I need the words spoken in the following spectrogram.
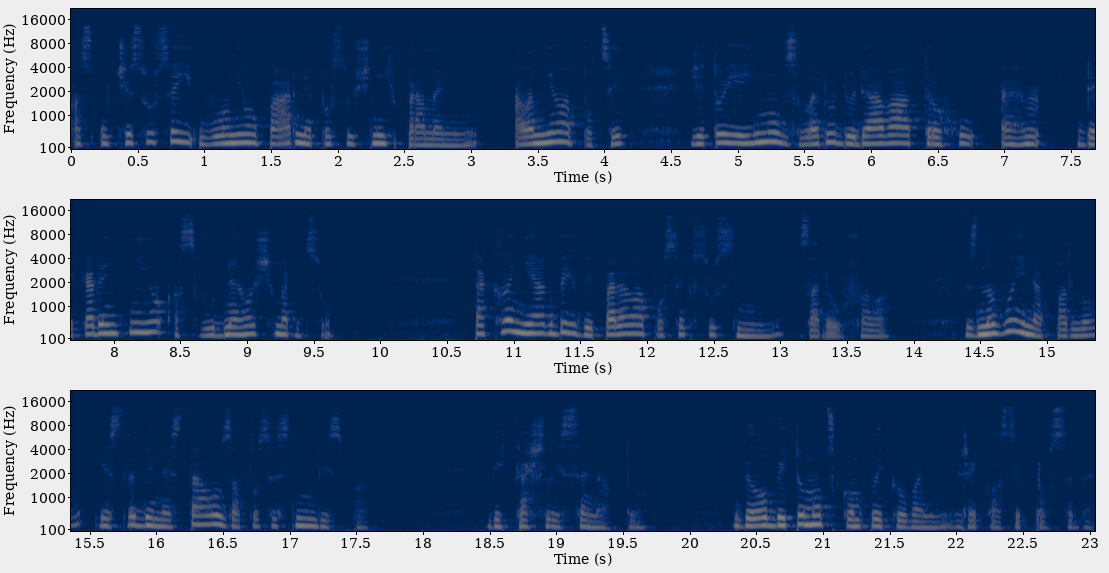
a z účesu se jí uvolnilo pár neposlušných pramenů, ale měla pocit, že to jejímu vzhledu dodává trochu ehm, dekadentního a svůdného šmrncu. Takhle nějak bych vypadala po sexu s ním, zadoufala. Znovu ji napadlo, jestli by nestálo za to se s ním vyspat. Vykašli se na to. Bylo by to moc komplikovaný, řekla si pro sebe.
